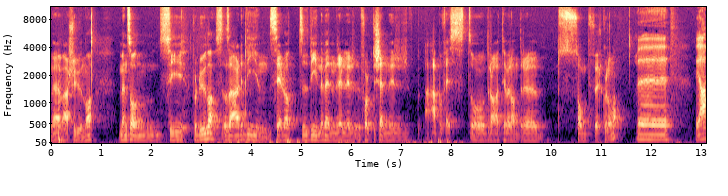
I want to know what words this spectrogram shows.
eh, være 20 nå. Men sånn, si for du, da. Altså er det din, ser du at dine venner eller folk du kjenner, er på fest og drar til hverandre som før korona? Uh, Ja,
